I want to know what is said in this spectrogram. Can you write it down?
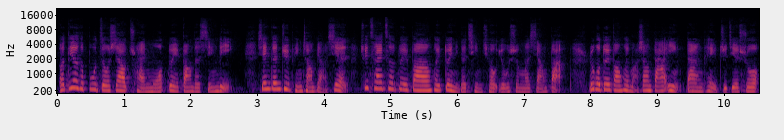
而第二个步骤是要揣摩对方的心理，先根据平常表现去猜测对方会对你的请求有什么想法。如果对方会马上答应，当然可以直接说；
